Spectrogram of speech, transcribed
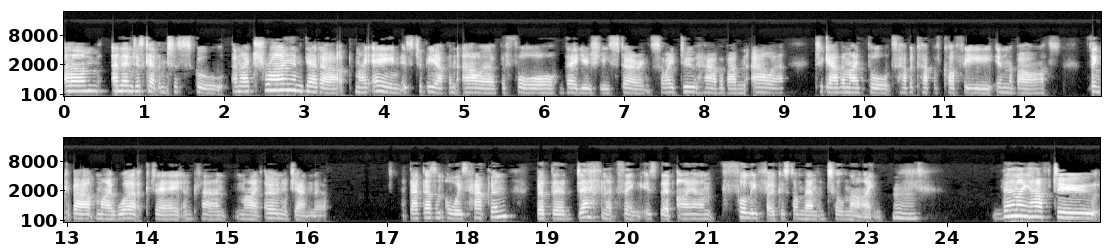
Um, and then just get them to school. And I try and get up. My aim is to be up an hour before they're usually stirring. So I do have about an hour to gather my thoughts, have a cup of coffee in the bath, think about my work day, and plan my own agenda. That doesn't always happen, but the definite thing is that I am fully focused on them until nine. Mm. Then I have to.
